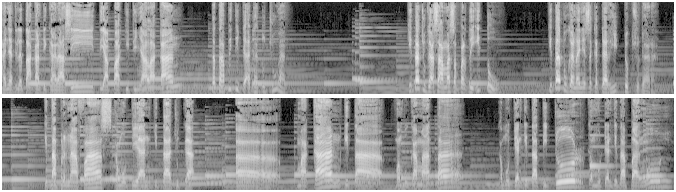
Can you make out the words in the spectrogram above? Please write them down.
Hanya diletakkan di garasi, tiap pagi dinyalakan, tetapi tidak ada tujuan. Kita juga sama seperti itu kita bukan hanya sekedar hidup, saudara. Kita bernafas, kemudian kita juga uh, makan, kita membuka mata, kemudian kita tidur, kemudian kita bangun.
